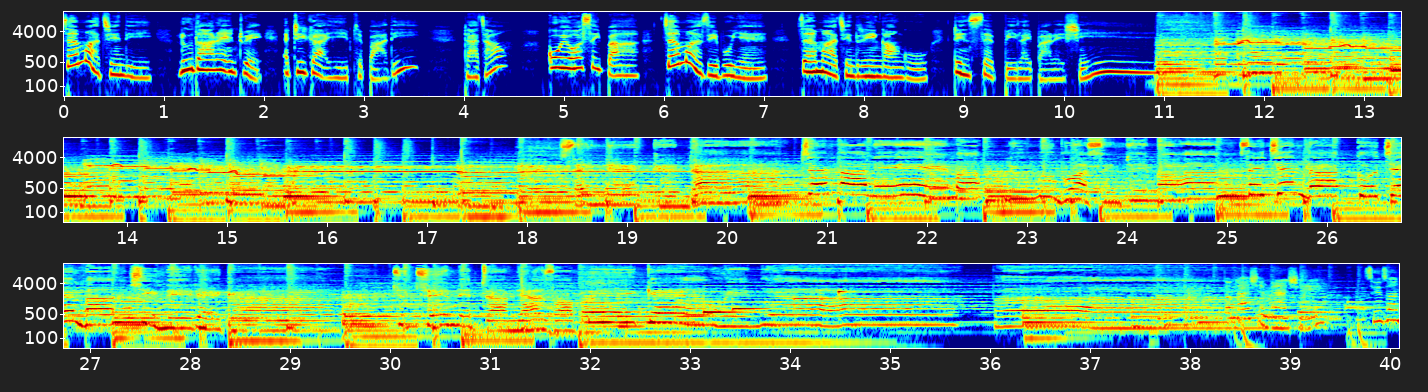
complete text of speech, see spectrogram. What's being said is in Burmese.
ကျန်းမာခြင်းသည် လူသားတိုင်းအတွက်အဓိကအရေးဖြစ်ပါသည်။ဒါကြောင့်ကိုရောစိတ်ပါကျန်းမာစေဖို့ယင်ကျန်းမာခြင်းတည်ငောင်းကို တင်ဆက်ပေးလိုက်ပါရရှင်။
